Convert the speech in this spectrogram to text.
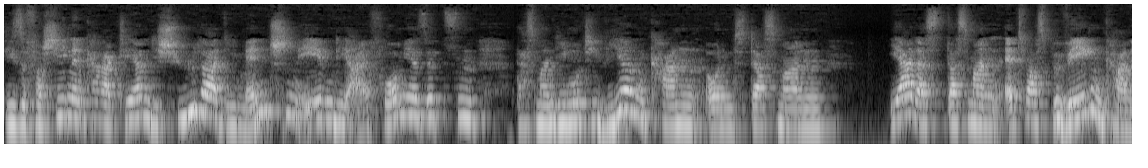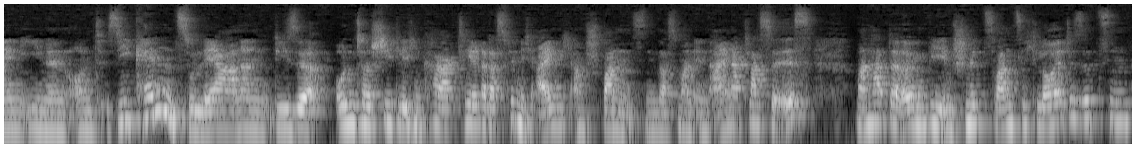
diese verschiedenen Charakteren, die Schüler, die Menschen eben, die vor mir sitzen, dass man die motivieren kann und dass man ja, dass, dass man etwas bewegen kann in ihnen und sie kennenzulernen, diese unterschiedlichen Charaktere, das finde ich eigentlich am spannendsten, dass man in einer Klasse ist man hat da irgendwie im Schnitt 20 Leute sitzen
